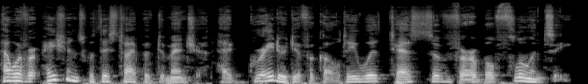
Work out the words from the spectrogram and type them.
However, patients with this type of dementia had greater difficulty with tests of verbal fluency.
